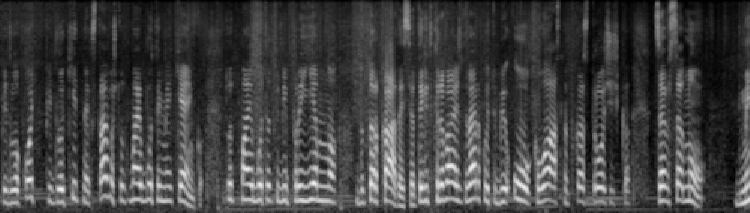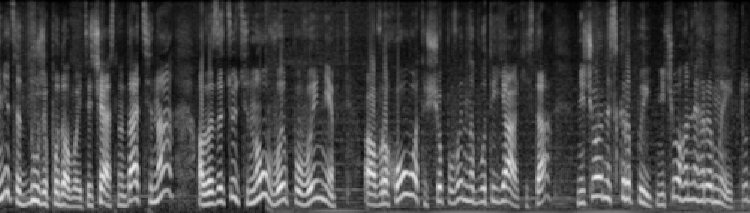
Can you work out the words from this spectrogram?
підлокоть, підлокітник ставиш, тут має бути м'якенько. Тут має бути тобі приємно доторкатися. Ти відкриваєш дверку і тобі, о, класна така строчечка. Це все, ну. Мені це дуже подобається, чесно. Да, ціна, але за цю ціну ви повинні враховувати, що повинна бути якість. Да? Нічого не скрипить, нічого не гримить. Тут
